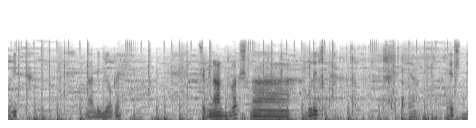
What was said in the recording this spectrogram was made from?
unit na video okay. 700 watts na bullet. Ayan. HD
